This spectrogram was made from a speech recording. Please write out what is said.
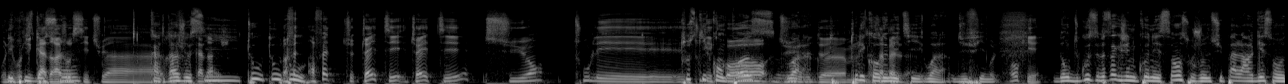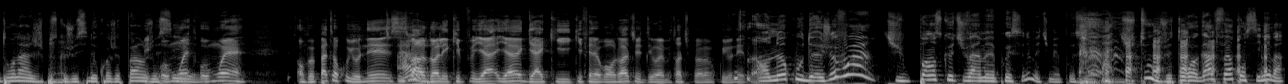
Au niveau du cadrage son, aussi, tu as. Cadrage aussi, cadrage. tout, tout, En fait, tout. en fait, tu, tu as été, tu as été sur tous les. Tout ce qui compose, corps du- voilà, de- tous les corps de métier voilà, du film. Ok. Donc du coup, c'est pour ça que j'ai une connaissance où je ne suis pas largué sur le tournage, puisque Mhm. je sais de quoi je parle. Mais je au, sais, moins, euh, au moins, on peut pas te couillonner. Si Ah. dans l'équipe, il y a, il y a un gars qui, qui fait n'importe quoi, tu te dis, ouais, mais toi, tu peux même couillonner. toi. En un coup d'œil, je vois. Tu penses que tu vas m'impressionner, mais tu m'impressionnes pas du tout. Je te regarde faire ton cinéma.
